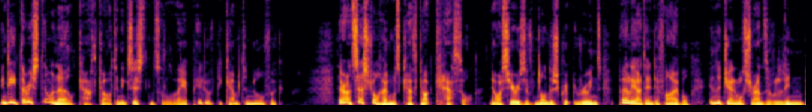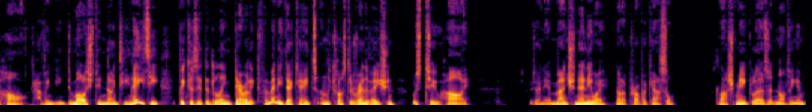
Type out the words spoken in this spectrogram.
Indeed, there is still an Earl Cathcart in existence, although they appear to have decamped to Norfolk. Their ancestral home was Cathcart Castle, now a series of nondescript ruins barely identifiable in the general surrounds of Linn Park, having been demolished in 1980 because it had lain derelict for many decades and the cost of renovation was too high. It was only a mansion anyway, not a proper castle slash me glares at Nottingham.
